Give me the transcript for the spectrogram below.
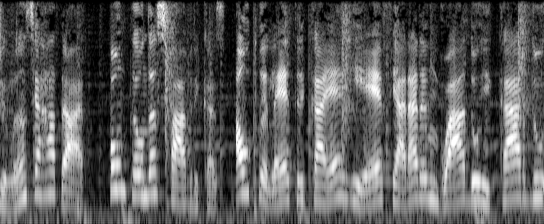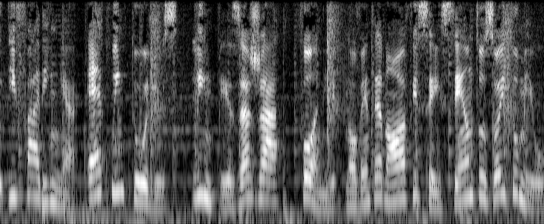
Vigilância Radar, Pontão das Fábricas, Autoelétrica RF Araranguá do Ricardo e Farinha, Eco Entulhos, Limpeza Já, Fone 99 608 mil,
